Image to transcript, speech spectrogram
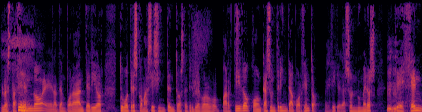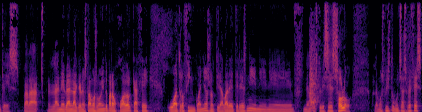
lo está haciendo. Eh, la temporada anterior tuvo 3,6 intentos de triple por partido, con casi un 30%. Es decir, que ya son números decentes para la NBA en la que nos estamos moviendo, para un jugador que hace 4 o 5 años no tiraba de 3 ni, ni, ni, ni aunque estuviese solo. Lo hemos visto muchas veces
